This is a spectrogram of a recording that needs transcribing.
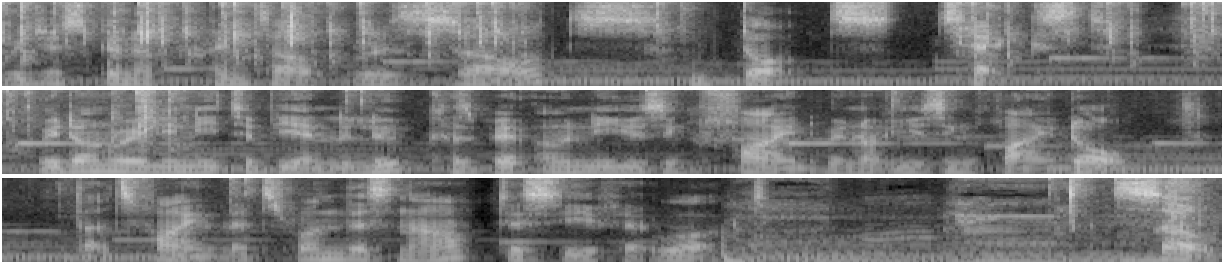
we're just going to print out results dot text. We don't really need to be in the loop because we're only using find. We're not using find all that's fine. Let's run this now to see if it worked. So,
